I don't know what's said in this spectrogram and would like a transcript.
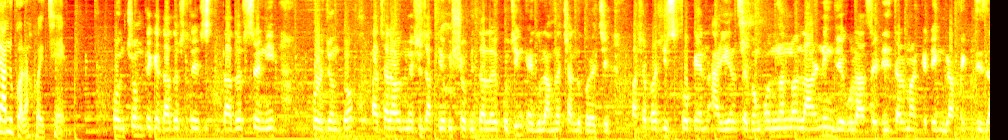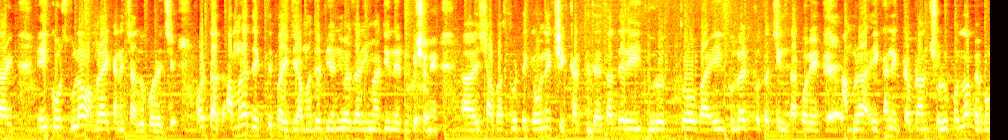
চালু করা হয়েছে। পঞ্চম থেকে দ্বাদশ দ্বাদশ শ্রেণি পর্যন্ত। তাছাড়া অন্যান্য জাতীয় বিশ্ববিদ্যালয়ের কোচিং এগুলো আমরা চালু করেছি। পাশাপাশি স্পোকেন আইএলস এবং অন্যান্য লার্নিং যেগুলো আছে ডিজিটাল মার্কেটিং গ্রাফিক ডিজাইন এই কোর্সগুলোও আমরা এখানে চালু করেছি। অর্থাৎ আমরা দেখতে পাই যে আমাদের বিয়ানীবাজার ইমাজিন এডুকেশনে শাহবাজপুর থেকে অনেক শিক্ষার্থী যায়। তাদের এই দূরত্ব বা এইগুলোর কথা চিন্তা করে আমরা এখানে একটা ব্রাঞ্চ শুরু করলাম এবং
